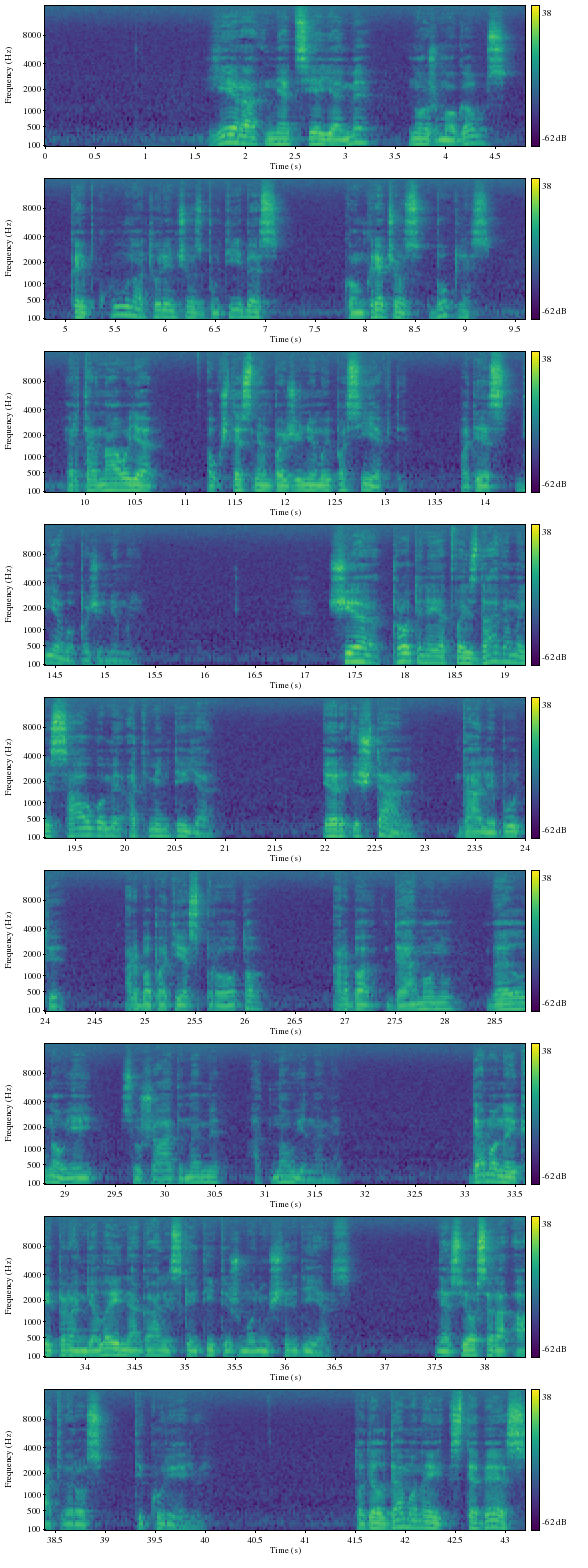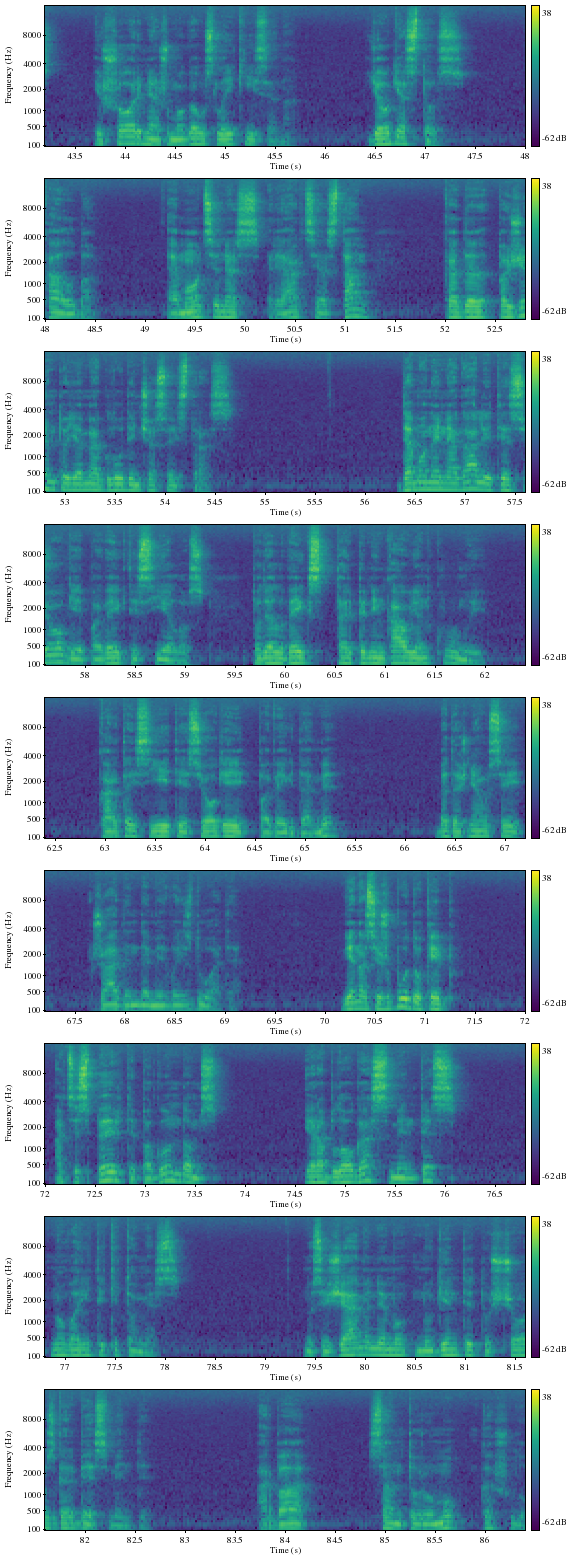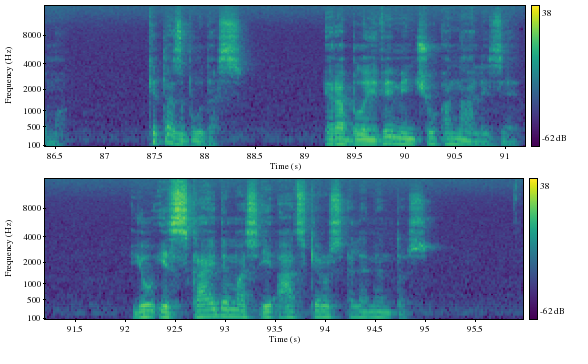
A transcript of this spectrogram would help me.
Jie yra neatsiejami nuo žmogaus kaip kūną turinčios būtybės konkrečios būklės ir tarnauja aukštesniam pažinimui pasiekti, paties Dievo pažinimui. Šie protiniai atvaizdavimai saugomi atmintyje ir iš ten gali būti arba paties proto, arba demonų vėl naujai sužadinami, atnaujinami. Demonai, kaip ir angelai, negali skaityti žmonių širdies, nes jos yra atviros tik kuriejui. Todėl demonai stebės išorinę žmogaus laikyseną, jo gestus, kalbą, emocinės reakcijas tam, kad pažintų jame glūdinčias aistras. Demonai negali tiesiogiai paveikti sielos, todėl veiks tarpininkaujant kūnui, kartais jį tiesiogiai paveikdami, bet dažniausiai žadindami vaizduotę. Vienas iš būdų, kaip atsispirti pagundoms, yra blogas mintis nuvaryti kitomis. Nusižeminimu nuginti tuščios garbės mintį. Arba santūrumu gašlumo. Kitas būdas yra blaivi minčių analizė, jų įskaidimas į atskirus elementus.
